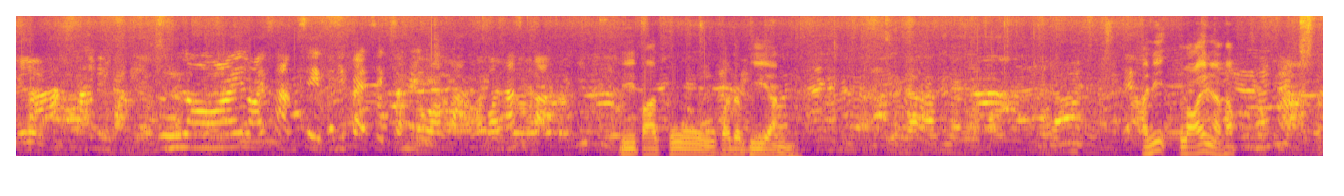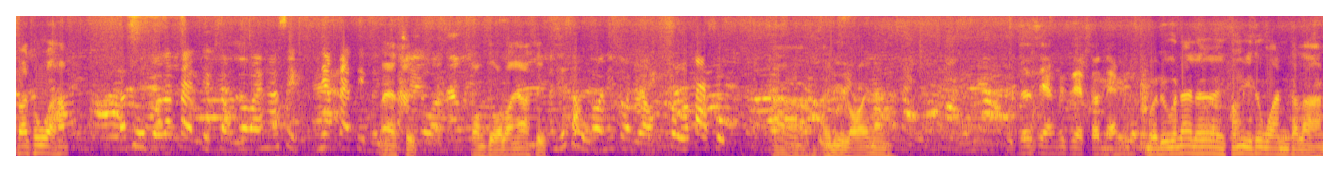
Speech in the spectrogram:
มีร้อยร้อยสามสิบอันนี้แปดสิบสองตัวค่ะร้อยห้าสิบบาทมีปลาทูปลาตะเพียน อันนี้ร้อยเนี่ยครับปลาทูอะครับปลาทูคือตัวละแปดสิบสองตัวร้อยห้าสิบเนี่ยแปดสิบเหลือแปยี่ดสิสิบบตัวสองตัวร้อยห้าสิบอันนี้สองตัวนี่ตัวเดียวตัวละแปดสิบอ่าอันนี้ร้อยนึง เดินเสียงไปเสร็จตอนไหนไม่รู้มาดูกันได้เลยเขามีทุกวันตลาด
